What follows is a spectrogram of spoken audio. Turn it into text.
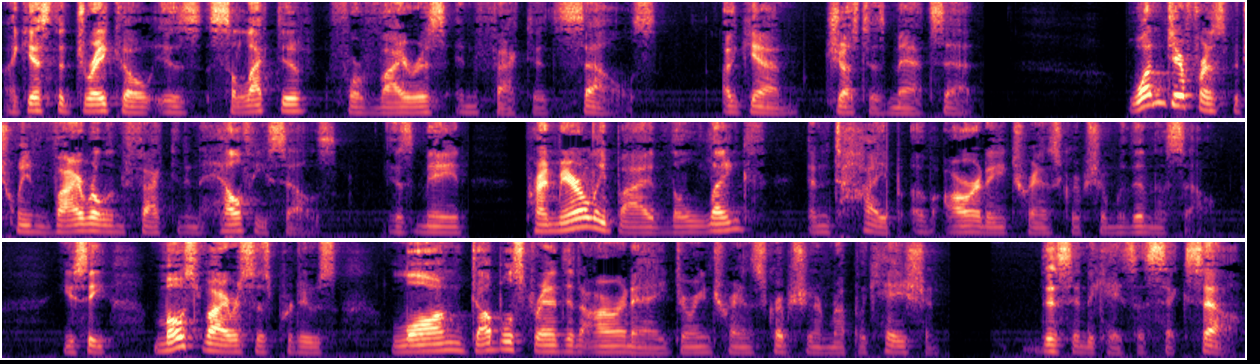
I guess the Draco is selective for virus infected cells. Again, just as Matt said. One difference between viral infected and healthy cells is made primarily by the length and type of RNA transcription within the cell. You see, most viruses produce long double stranded RNA during transcription and replication. This indicates a sick cell.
